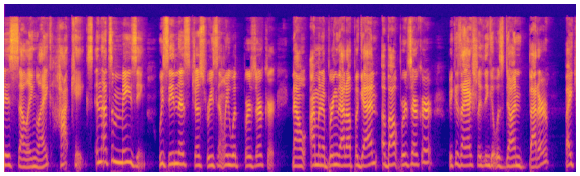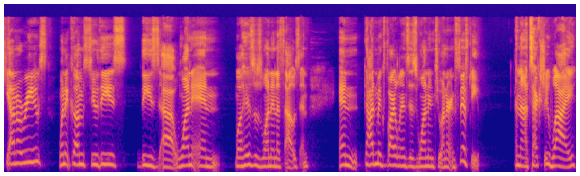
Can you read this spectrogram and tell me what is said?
is selling like hotcakes. And that's amazing. We've seen this just recently with Berserker. Now, I'm going to bring that up again about Berserker because I actually think it was done better by Keanu Reeves when it comes to these, these, uh, one in, well, his was one in a thousand and Todd McFarlane's is one in 250. And that's actually why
